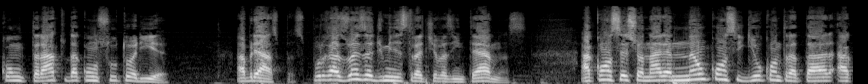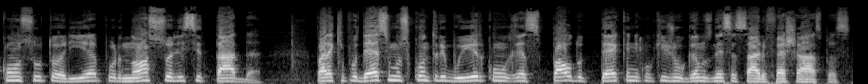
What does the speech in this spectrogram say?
contrato da consultoria. Abre aspas. Por razões administrativas internas, a concessionária não conseguiu contratar a consultoria por nós solicitada, para que pudéssemos contribuir com o respaldo técnico que julgamos necessário. Fecha aspas.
